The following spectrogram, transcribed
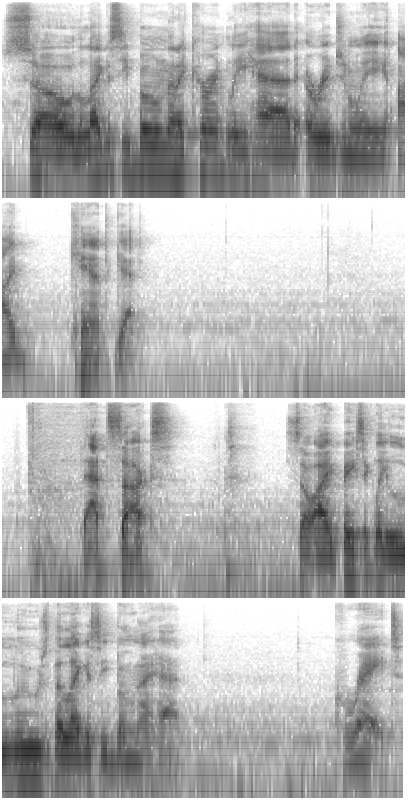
So the legacy boon that I currently had originally, I can't get. That sucks. So I basically lose the legacy boon I had. Great.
